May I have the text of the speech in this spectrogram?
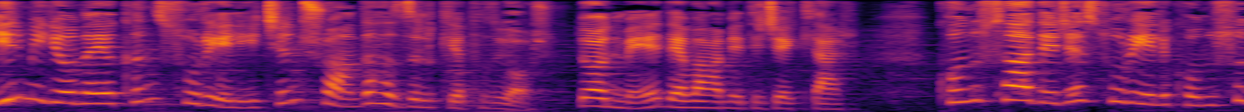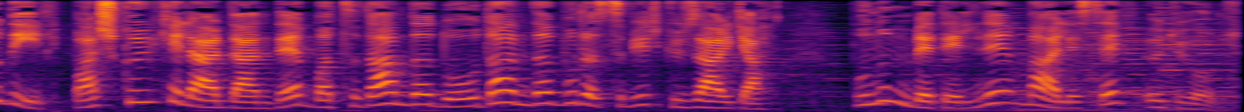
1 milyona yakın Suriyeli için şu anda hazırlık yapılıyor. Dönmeye devam edecekler. Konu sadece Suriyeli konusu değil, başka ülkelerden de, batıdan da, doğudan da burası bir güzergah. Bunun bedelini maalesef ödüyoruz.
